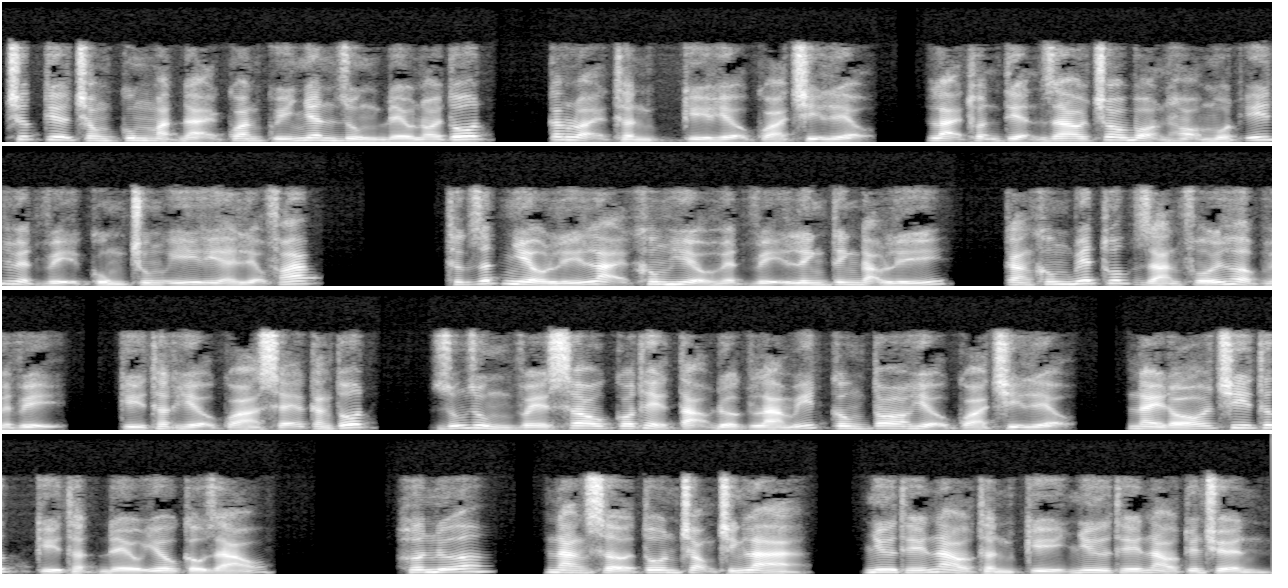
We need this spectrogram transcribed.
trước kia trong cung mặt đại quan quý nhân dùng đều nói tốt, các loại thần kỳ hiệu quả trị liệu, lại thuận tiện giao cho bọn họ một ít huyệt vị cùng trung y y liệu pháp. Thực rất nhiều lý lại không hiểu huyệt vị linh tinh đạo lý, càng không biết thuốc dán phối hợp huyệt vị, kỳ thật hiệu quả sẽ càng tốt, dũng dùng về sau có thể tạo được làm ít công to hiệu quả trị liệu, này đó tri thức kỳ thật đều yêu cầu giáo. Hơn nữa, nàng sở tôn trọng chính là, như thế nào thần kỳ như thế nào tuyên truyền,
